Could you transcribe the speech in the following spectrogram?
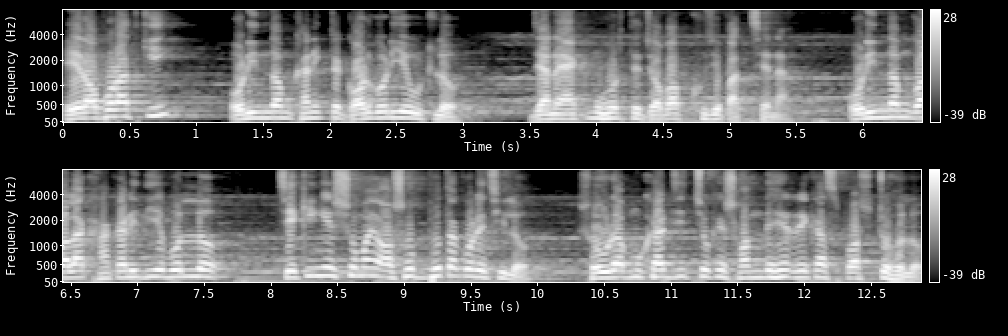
এর অপরাধ কি? অরিন্দম খানিকটা গড়গড়িয়ে উঠল, যেন এক মুহূর্তে জবাব খুঁজে পাচ্ছে না। অরিন্দম গলা খাঁকারি দিয়ে বলল, চেকিংয়ের সময় অসভ্যতা করেছিল। সৌরভ মুখার্জির চোখে সন্দেহের রেখা স্পষ্ট হলো।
